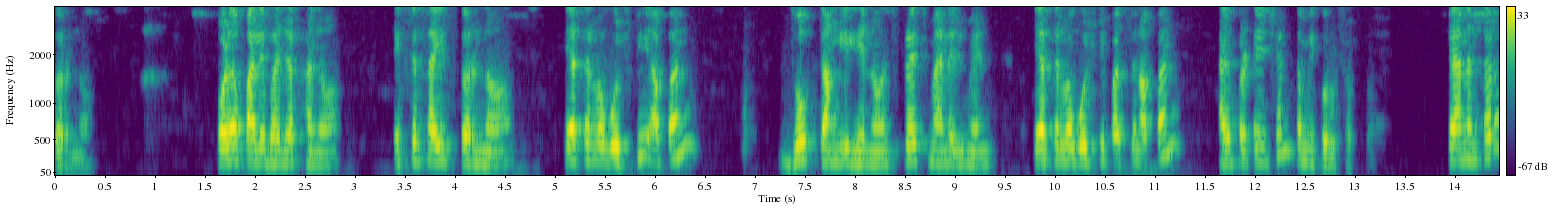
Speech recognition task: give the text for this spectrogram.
करणं. फळं पालेभाज्या खाणं एक्सरसाइज करणं या सर्व गोष्टी आपण झोप चांगली घेणं स्ट्रेस मॅनेजमेंट या सर्व गोष्टीपासून आपण हायपरटेन्शन कमी करू शकतो. त्यानंतर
